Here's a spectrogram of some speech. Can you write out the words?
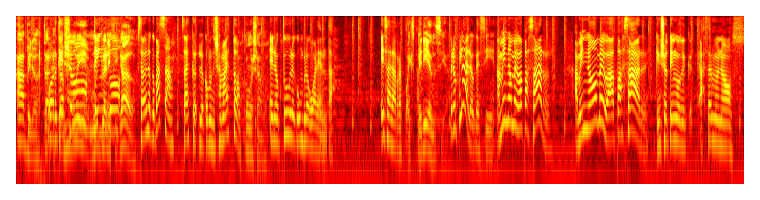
Ah, pero está, Porque está yo muy, muy tengo- planificado. ¿Sabes lo que pasa? ¿Sabes lo- cómo se llama esto? ¿Cómo llama? En octubre cumplo 40. Esa es la respuesta. Experiencia. Pero claro que sí. A mí no me va a pasar. A mí no me va a pasar que yo tengo que hacerme unos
